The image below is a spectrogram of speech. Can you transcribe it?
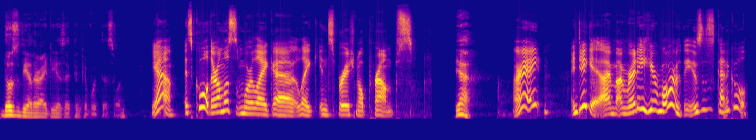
those are the other ideas i think of with this one yeah, it's cool. They're almost more like uh like inspirational prompts Yeah. All right. I dig it. I'm I'm ready to hear more of these. This is kind of cool.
